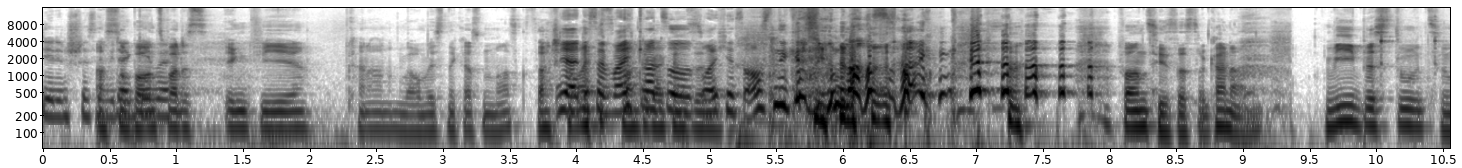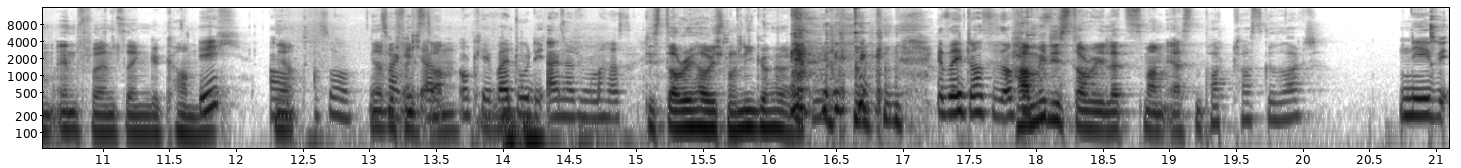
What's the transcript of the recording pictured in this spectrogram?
dir den Schlüssel Achso, wieder bei uns war das irgendwie, keine Ahnung, warum wir Snickers und Mars gesagt ja, haben. deshalb war ich gerade so, soll ich jetzt auch Snickers und Mars sagen? Bei uns hieß das so, keine Ahnung. Wie bist du zum Influencing gekommen? Ich? Oh, Ja. Achso, Ja, jetzt du fang ich an. an. Okay, weil du die Einleitung gemacht hast. Die Story habe ich noch nie gehört. Jetzt du hast jetzt auch haben wir die Story letztes Mal im ersten Podcast gesagt? Nee, wir,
